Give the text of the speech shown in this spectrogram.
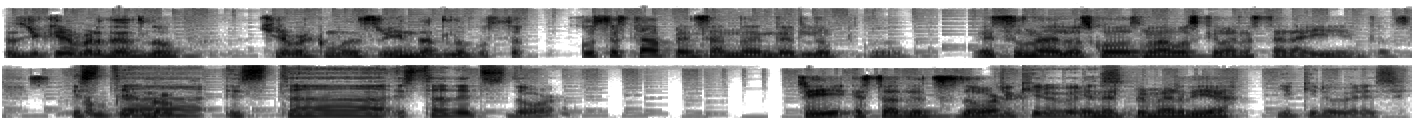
Pues yo quiero ver Deadloop. Quiero ver cómo destruyen Deadloop. Justo, justo estaba pensando en Deadloop. Es uno de los juegos nuevos que van a estar ahí. Entonces. Está, está, está Death's Door. sí, está Death's Door Yo quiero ver en ese. el primer día. Yo quiero ver ese.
